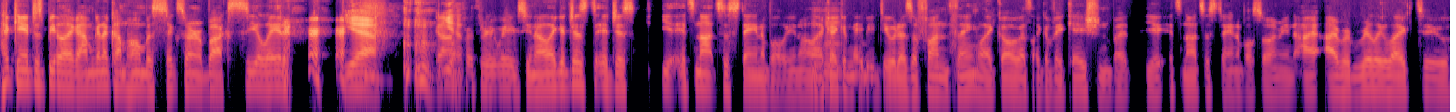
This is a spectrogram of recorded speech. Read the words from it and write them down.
I can't just be like, "I'm going to come home with 600 bucks. See you later." Yeah. gone yeah. for three weeks you know like it just it just it's not sustainable you know like i Mhm. could maybe do it as a fun thing like oh it's like a vacation but it's not sustainable so i mean i i would really like to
